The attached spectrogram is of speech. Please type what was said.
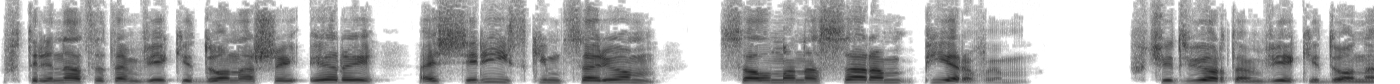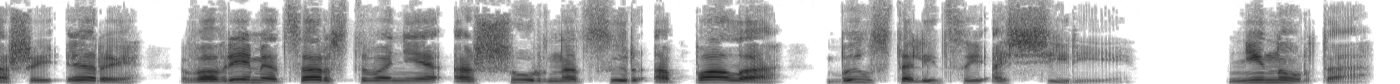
в XIII веке до нашей эры ассирийским царем Салманасаром I. В IV веке до нашей эры, во время царствования Ашур-Нацир-Апала, был столицей Ассирии. Нинурта.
